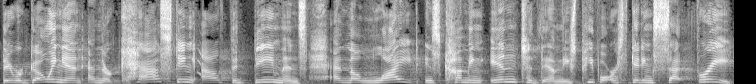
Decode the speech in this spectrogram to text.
they were going in and they're casting out the demons, and the light is coming into them. These people are getting set free.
